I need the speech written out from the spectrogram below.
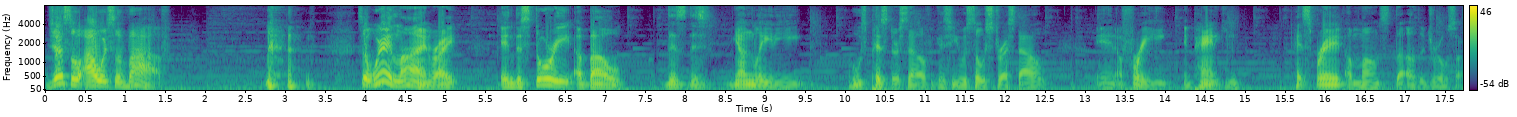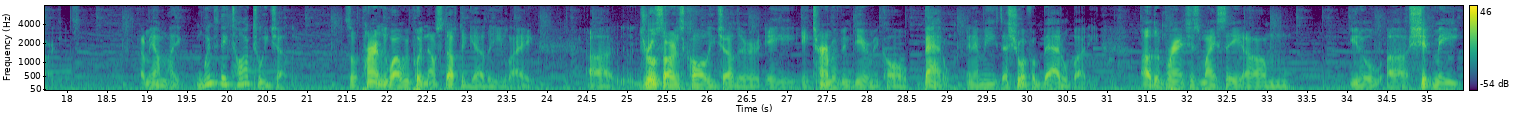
just so I would survive. so we're in line, right? And the story about this this young lady who's pissed herself because she was so stressed out and afraid and panicky had spread amongst the other drill sergeants. I mean, I'm like, when did they talk to each other? So apparently, while we're putting out stuff together, he like uh, drill sergeants call each other a, a term of endearment called battle, and that means that's short for battle buddy. Other branches might say, um, you know, uh, shipmate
